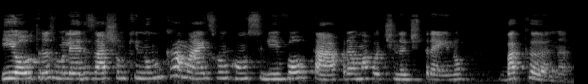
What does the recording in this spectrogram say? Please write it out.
E outras mulheres acham que nunca mais vão conseguir voltar para uma rotina de treino bacana.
